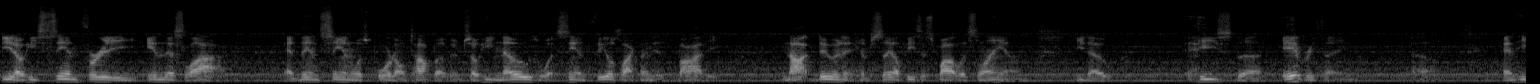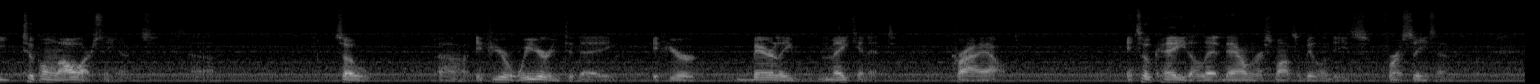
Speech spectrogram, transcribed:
you know, he's sin free in this life. And then sin was poured on top of him. So he knows what sin feels like in his body. Not doing it himself. He's a spotless lamb. You know, he's the everything. Uh, and he took on all our sins. Uh, so uh, if you're weary today, if you're barely making it, cry out. It's okay to let down responsibilities for a season.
